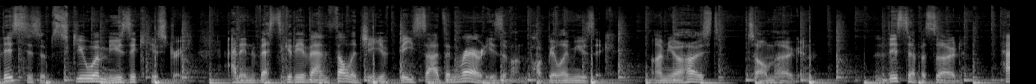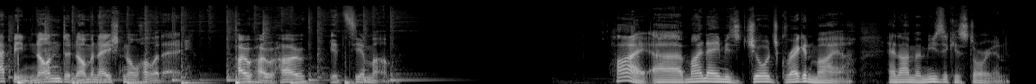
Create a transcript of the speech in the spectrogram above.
This is Obscure Music History, an investigative anthology of B-sides and rarities of unpopular music. I'm your host, Tom Hogan. This episode, Happy Non-Denominational Holiday. Ho ho ho, it's your mum. Hi, uh, my name is George Gregenmeyer, and I'm a music historian.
